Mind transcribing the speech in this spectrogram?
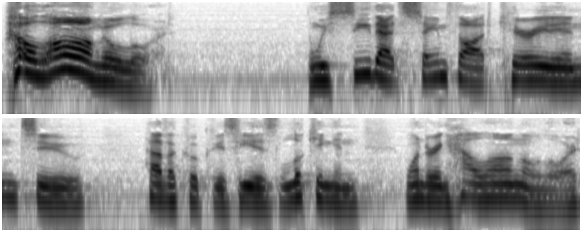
How long, O Lord? And we see that same thought carried into Habakkuk as he is looking and wondering, How long, O Lord?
